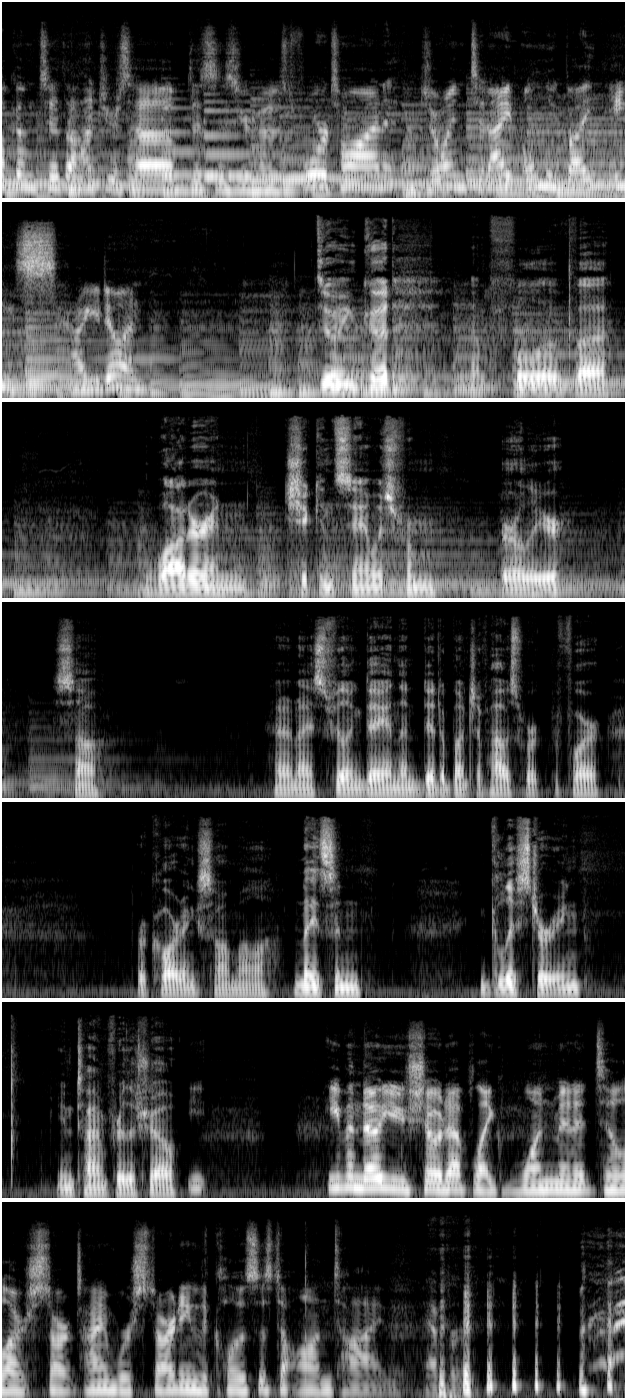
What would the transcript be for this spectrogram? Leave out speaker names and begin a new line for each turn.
welcome to the Hunters Hub. This is your host Fortuan, joined tonight only by Ace. How you doing?
Doing good. I'm full of uh, water and chicken sandwich from earlier, so had a nice feeling day, and then did a bunch of housework before recording, so I'm all nice and glistering in time for the show.
Even though you showed up like one minute till our start time, we're starting the closest to on time ever.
